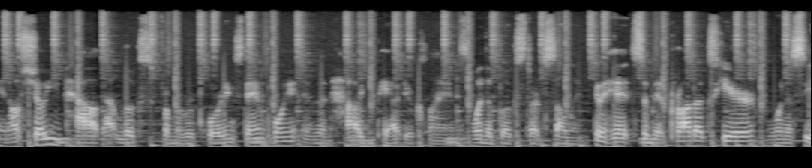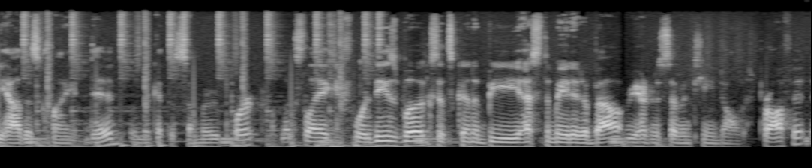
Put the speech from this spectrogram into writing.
And I'll show you how that looks from a reporting standpoint and then how you pay out your clients when the book starts selling. I'm gonna hit submit products here. Wanna see how this client did. We'll look at the summary report. Looks like for these books, it's gonna be estimated about $317 profit.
